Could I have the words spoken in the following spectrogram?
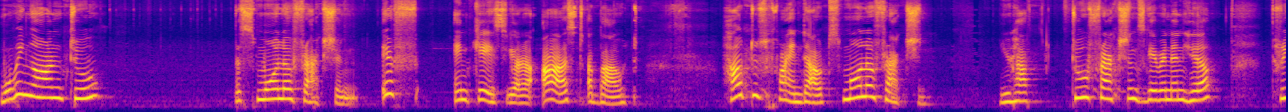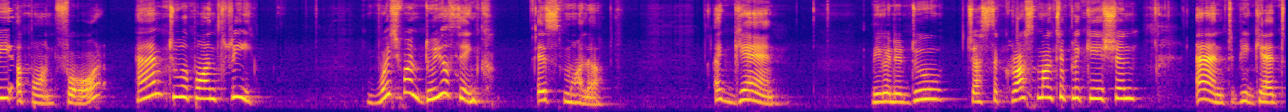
moving on to the smaller fraction. If in case you are asked about how to find out smaller fraction, you have two fractions given in here, 3 upon 4 and 2 upon 3. Which one do you think is smaller? Again, we're going to do just the cross multiplication and we get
